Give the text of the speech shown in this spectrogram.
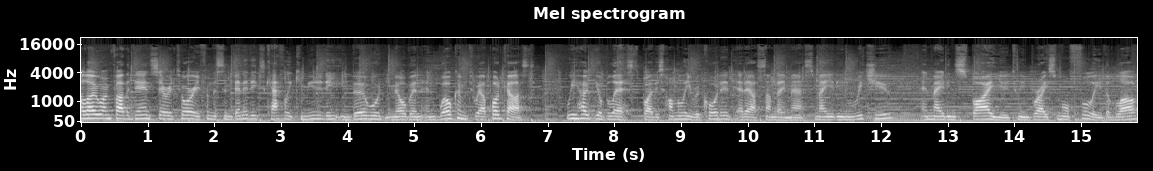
Hello, I'm Father Dan Serratore from the St Benedict's Catholic community in Burwood, Melbourne, and welcome to our podcast. We hope you're blessed by this homily recorded at our Sunday Mass. May it enrich you and may it inspire you to embrace more fully the love,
